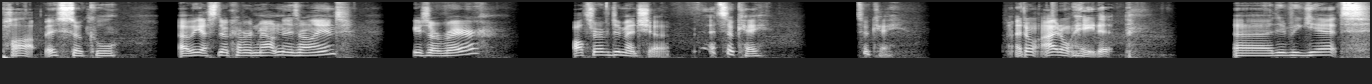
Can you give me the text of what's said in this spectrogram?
pop. It's so cool. Uh, we got snow covered mountain as our land. Here's our rare. Altar of Dementia. That's okay. It's okay. I don't I don't hate it. Uh did we get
